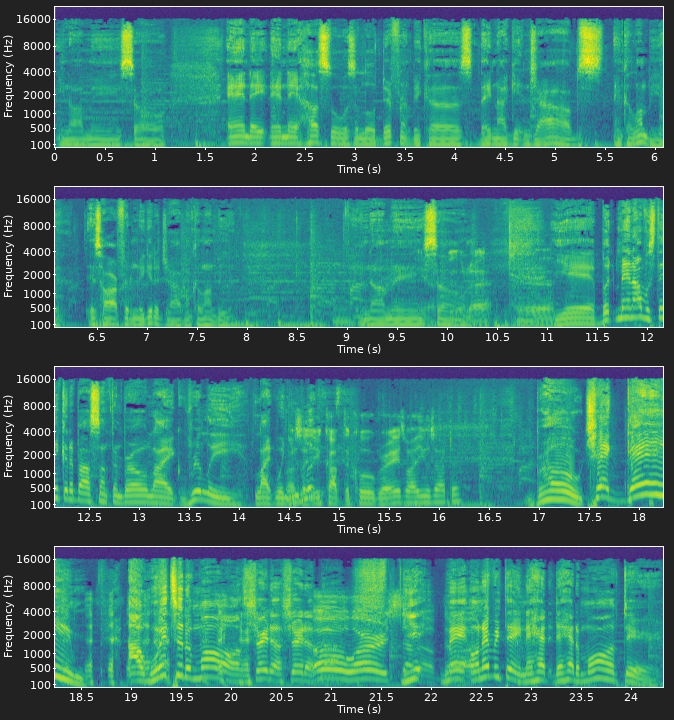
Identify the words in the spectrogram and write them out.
you know what i mean so and they and their hustle was a little different because they not getting jobs in colombia it's hard for them to get a job in colombia You know what I mean? I so. Yeah. yeah, but man, I was thinking about something, bro. Like really, like when Oh, you so look, you caught the cool greys while you was out there? Bro, check game. I went to the mall, straight up, straight up. dog. Oh, word. Shut yeah, up, man, on everything they had they had a mall up there,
